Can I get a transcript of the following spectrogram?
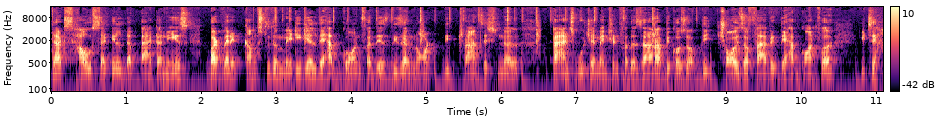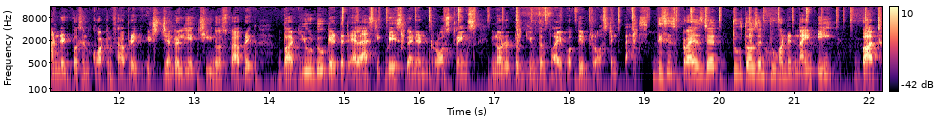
That's how subtle the pattern is. But when it comes to the material they have gone for this. These are not the transitional pants which I mentioned for the Zara because of the choice of fabric they have gone for it's a 100% cotton fabric. It's generally a chinos fabric but you do get that elastic waistband and drawstrings in order to give the vibe of the drawstring pants. This is priced at 2290 but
